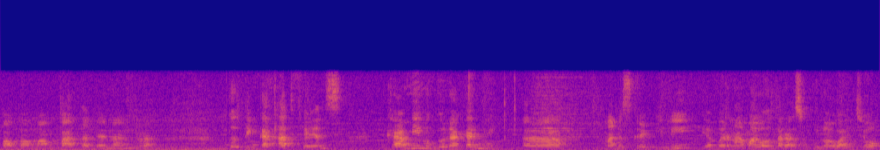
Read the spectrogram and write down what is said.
papa mampa tadanandra untuk tingkat advance kami menggunakan eh, manuskrip ini yang bernama Lontara Sukuna Wajo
